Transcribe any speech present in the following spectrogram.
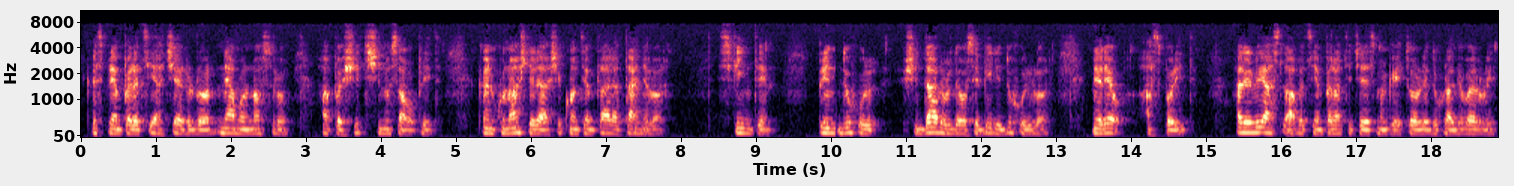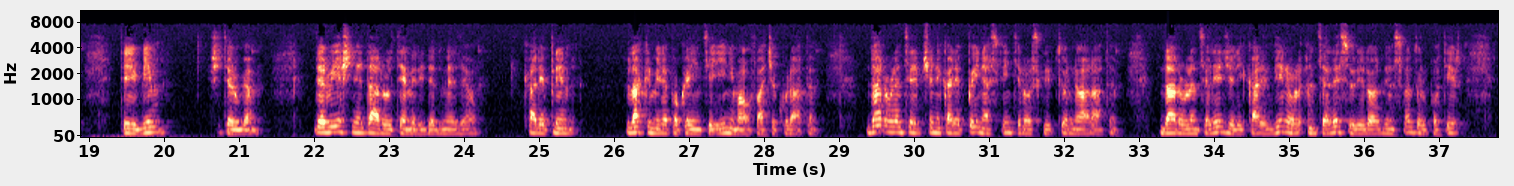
că spre împărăția cerurilor neamul nostru a pășit și nu s-a oprit că în cunoașterea și contemplarea tainelor sfinte, prin Duhul și darul deosebirii Duhurilor, mereu a sporit. Aleluia, slavă ție, Împărate Ceresc, Mângăitorule, Duhul adevărului, te iubim și te rugăm. Dăruiește-ne darul temerii de Dumnezeu, care prin lacrimile pocăinței inima o face curată, darul înțelepciunii care pâinea Sfintilor Scripturi ne arată, darul înțelegerii care vinul înțelesurilor din Sfântul Potir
